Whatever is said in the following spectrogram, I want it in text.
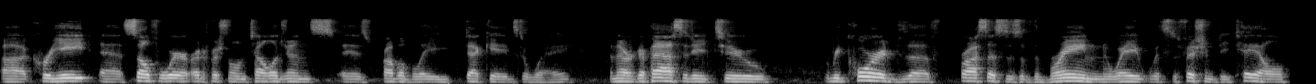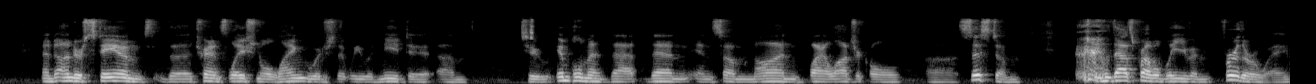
uh, create a self-aware artificial intelligence is probably decades away, and our capacity to record the processes of the brain in a way with sufficient detail and understand the translational language that we would need to um, to implement that then in some non-biological uh, system that's probably even further away.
